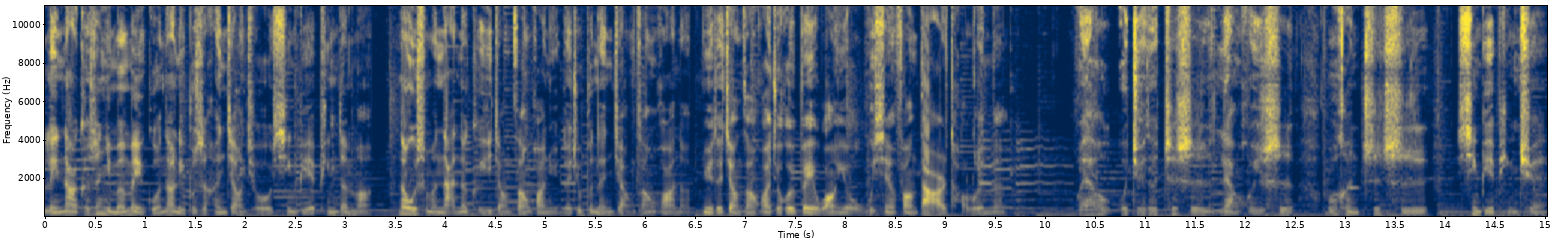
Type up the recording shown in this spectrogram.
雷娜，可是你们美国那里不是很讲求性别平等吗？那为什么男的可以讲脏话，女的就不能讲脏话呢？女的讲脏话就会被网友无限放大而讨论呢？Well，我觉得这是两回事。我很支持性别平权，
